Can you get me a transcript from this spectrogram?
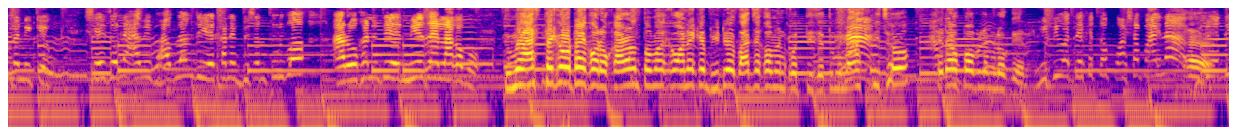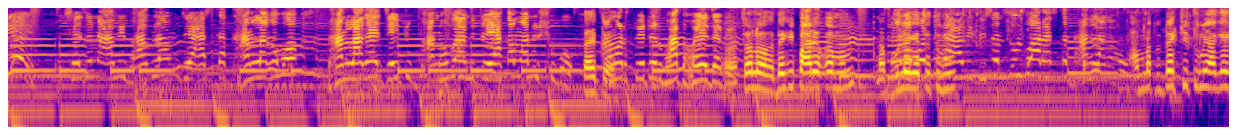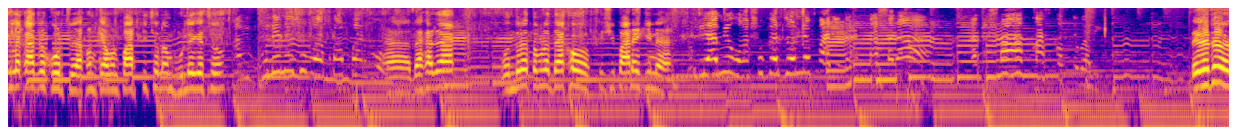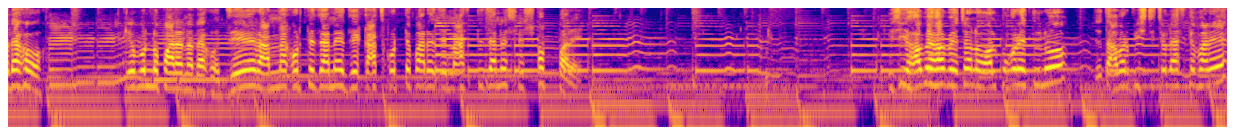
তুলেনি কেউ। সেই জন্য আমি ভাবলাম যে এখানে বিছন তুলবো আর ওখানে দিয়ে নিয়ে যাই লাগাবো। তুমি আজ থেকে ওটাই করো কারণ তোমাকে অনেকে ভিডিও বাজে কমেন্ট করতেছে তুমি হ্যাঁ। নাচতিছো সেটাও প্রবলেম লোকের। ভিডিও দেখে তো পয়সা পাই না হ্যাঁ। ভিডিও দিয়ে। সেই জন্য আমি ভাবলাম যে আজকে ধান লাগাবো। ধান লাগাই যেইটুক ধান হবে আমি তো একা মানুষ শুবো আমার পেটের ভাত হয়ে যাবে। চলো দেখি পারো কেমন। না ভুলে গেছো তুমি। আমি বিছন তুলবো আর আজকে ধান লাগাবো। আমরা তো দেখছি তুমি আগে এগুলা কাজও করছ এখন কেমন পারতিছো না ভুলে গেছো? আমি ভুলে নি সব পারব। হ্যাঁ দেখা যাক। বন্ধুরা তোমরা দেখো পিসি পারে কিনা। আমি অসুখের জন্য পারি না তাছাড়া আমি সব কাজ করতে পারি। দেখেছ? দেখো। কে বলল পারে না দেখো। যে রান্না করতে জানে যে কাজ করতে পারে যে নাচতে জানে সে সব পারে। পিসি হবে হবে চলো অল্প করে তুলো যাতে আবার বৃষ্টি চলে আসতে পারে।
